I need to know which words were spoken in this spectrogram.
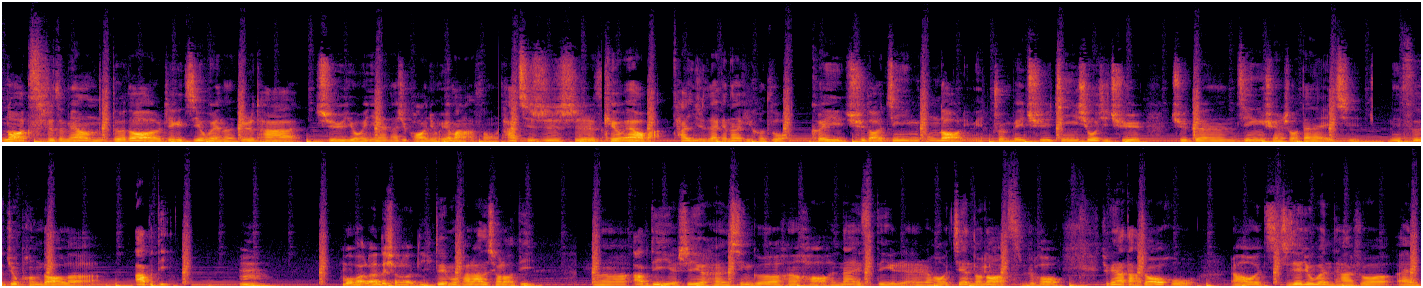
Nox 是怎么样得到这个机会呢？就是他去有一年他去跑纽约马拉松，他其实是 KOL 吧，他一直在跟 Nike 合作，可以去到精英通道里面，准备去精英休息区去跟精英选手待在一起。那次就碰到了阿布迪，嗯，莫法拉的小老弟，对，莫法拉的小老弟。嗯，阿布迪也是一个很性格很好、很 nice 的一个人。然后见到 Knox 之后，就跟他打招呼，然后直接就问他说：“哎。”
